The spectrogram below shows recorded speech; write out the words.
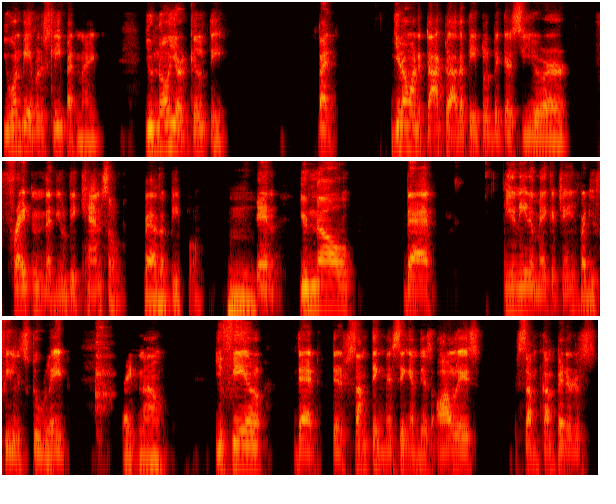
you won't be able to sleep at night. You know you're guilty, but you don't want to talk to other people because you're frightened that you'll be canceled by other people. Hmm. Then you know that you need to make a change, but you feel it's too late right now. You feel that there's something missing and there's always some competitors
